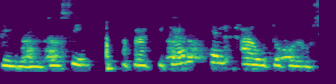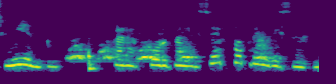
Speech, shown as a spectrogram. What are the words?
Te invito así a practicar el autoconocimiento para fortalecer tu aprendizaje.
